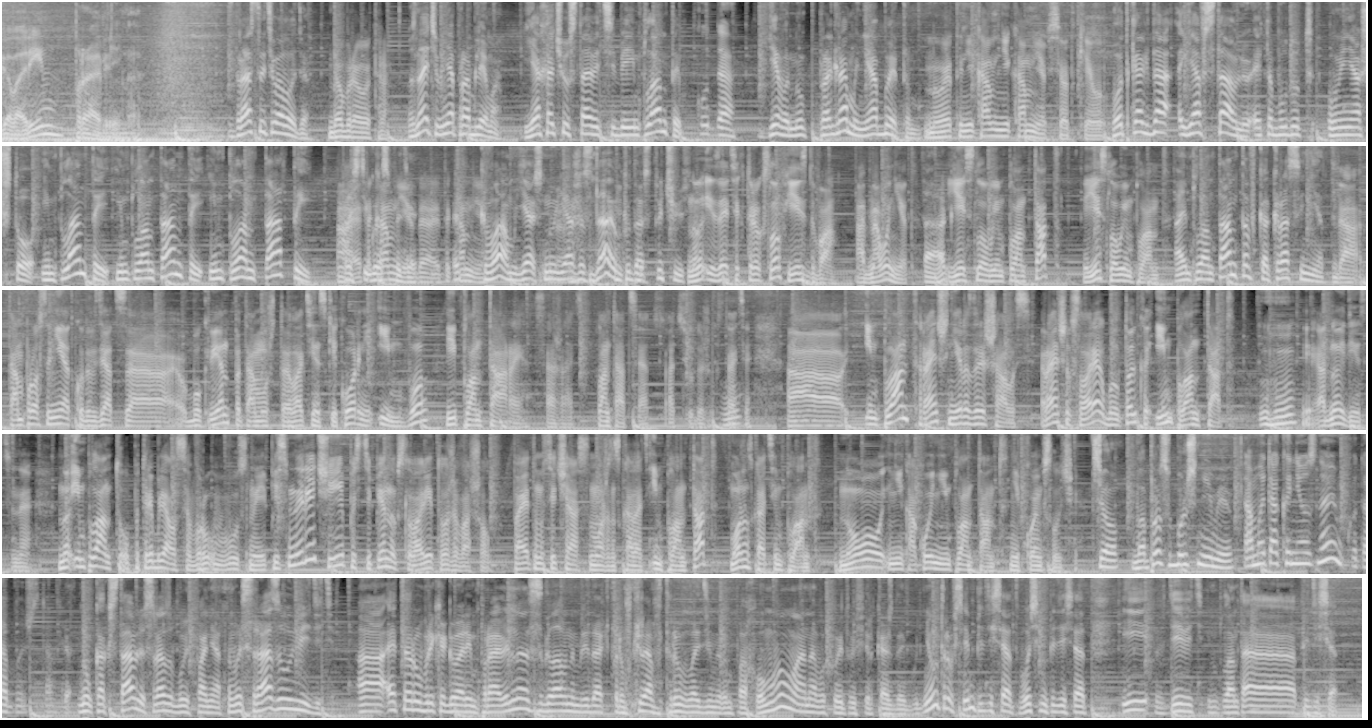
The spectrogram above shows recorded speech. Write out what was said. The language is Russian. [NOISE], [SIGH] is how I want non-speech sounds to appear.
Говорим правильно. Здравствуйте, Володя. Доброе утро. Вы знаете, у меня проблема. Я хочу ставить себе импланты. Куда? Ева, ну программа не об этом. Ну, это не ко, не ко мне все-таки. Вот когда я вставлю, это будут у меня что? Импланты, имплантанты, имплантаты? А, Прости это ко господи. мне, да, это ко мне. К вам, я, ну я же знаю, куда стучусь. [LAUGHS] Но из этих трех слов есть два. Одного нет. Так. Есть слово имплантат есть слово имплант. А имплантантов как раз и нет. Да, там просто неоткуда взяться букве «Н», потому что латинские корни «им» в и «плантаре» сажать. Плантация от- отсюда же, кстати. А, имплант раньше не разрешалось. Раньше в словарях был только имплантат. И Одно единственное. Но имплант употреблялся в, в устной и письменной речи и постепенно в словари тоже вошел. Поэтому сейчас можно сказать имплантат, можно сказать имплант. Но никакой не имплантант, ни в коем случае. Все, вопросов больше не имею. А мы так и не узнаем, куда будешь ставлять? Ну, как ставлю, сразу будет понятно. Вы сразу увидите. А это рубрика «Говорим правильно» с главным редактором [LAUGHS] «Грамотру» Владимиром Пахомовым. Она выходит в эфир каждое буднее утро в 7.50, 8.50 и в 9.50.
